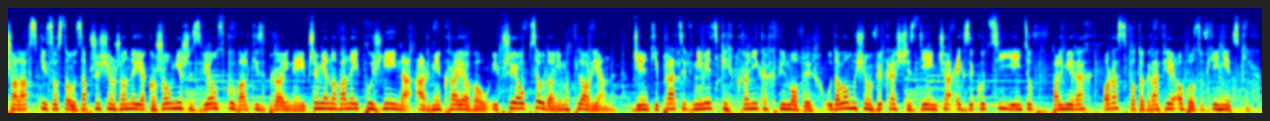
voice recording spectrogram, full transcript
Szalawski został zaprzysiężony jako żołnierz Związku Walki Zbrojnej, przemianowanej później na Armię Krajową i przyjął pseudonim Florian. Dzięki pracy w niemieckich kronikach filmowych udało mu się wykraść zdjęcia egzekucji jeńców w Palmirach oraz fotografie obozów jenieckich.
